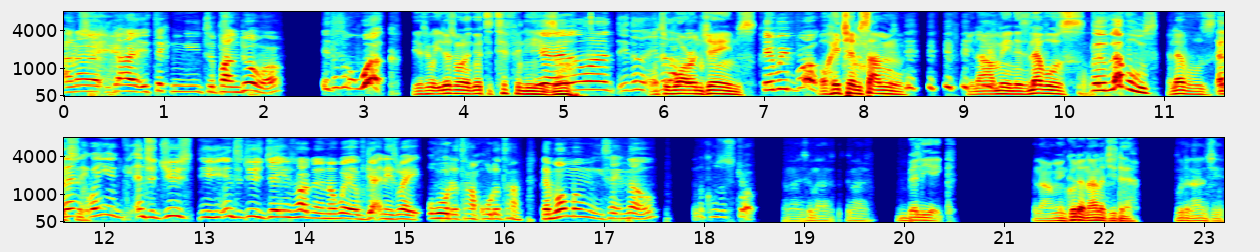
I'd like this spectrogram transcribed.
and a guy is taking you to Pandora. It doesn't work. He doesn't want to go to Tiffany's Yeah, or, doesn't wanna, it doesn't, or it to Warren James Here we broke. or HM Samuel. you know what I mean? There's levels, The levels. levels. And Excellent. then when you introduce you introduce James Harden in a way of getting his way all the time, all the time. The moment you say no, it's gonna cause a stroke. You know, he's gonna, he's gonna bellyache. You know what I mean? Good analogy there. Good analogy.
